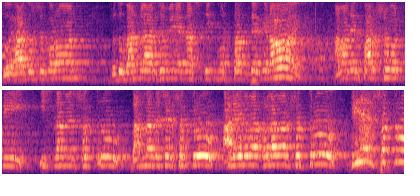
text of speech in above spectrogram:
দুই হাত শুধু বাংলার জমিনের নাস্তিক মোরতাদদেরকে নয় আমাদের পার্শ্ববর্তী ইসলামের শত্রু বাংলাদেশের শত্রু আলেমার শত্রু দিনের শত্রু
